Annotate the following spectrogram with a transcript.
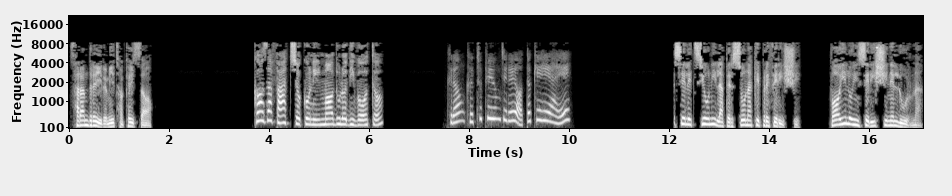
사람들의 이름이 적혀 있어. Cosa faccio con il modulo di voto? 그럼 그 투표용지를 어떻게 해야 해? Selezioni la persona che preferisci. Poi lo inserisci nell'urna.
